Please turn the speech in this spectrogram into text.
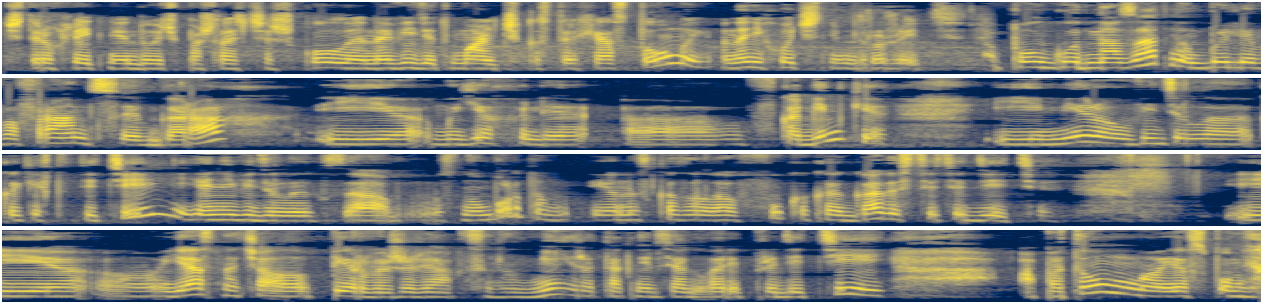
четырехлетняя дочь пошла сейчас в школу, и она видит мальчика с трахеостомой, она не хочет с ним дружить. Полгода назад мы были во Франции в горах, и мы ехали э, в кабинке, и Мира увидела каких-то детей, я не видела их за сноубордом, и она сказала, фу, какая гадость эти дети. И э, я сначала, первая же реакция, ну, Мира, так нельзя говорить про детей, а потом я вспомнила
